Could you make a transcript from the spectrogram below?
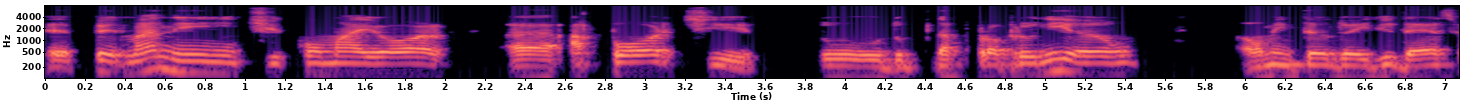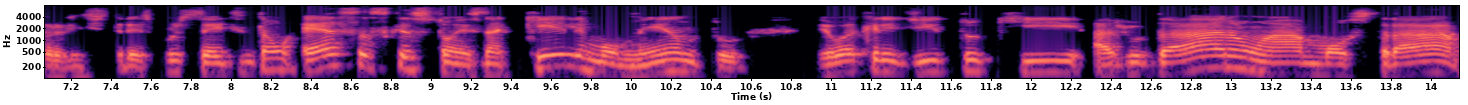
é, permanente, com maior uh, aporte do, do, da própria União, aumentando aí de 10% para 23%. Então, essas questões, naquele momento, eu acredito que ajudaram a mostrar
